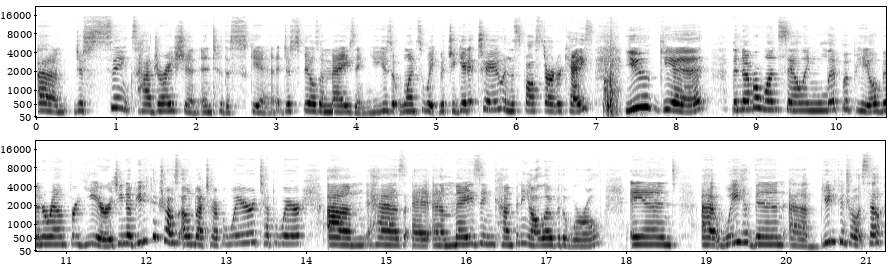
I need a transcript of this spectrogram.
um, just sinks hydration into the skin. It just feels amazing. You use it once a week, but you get it too in the spa starter case. You get the number one selling Lip Apeel, been around for years. You know, BeautiControl is owned by Tupperware. Tupperware um, has a, an amazing company all over the world, and uh, we have been, uh, BeautiControl itself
